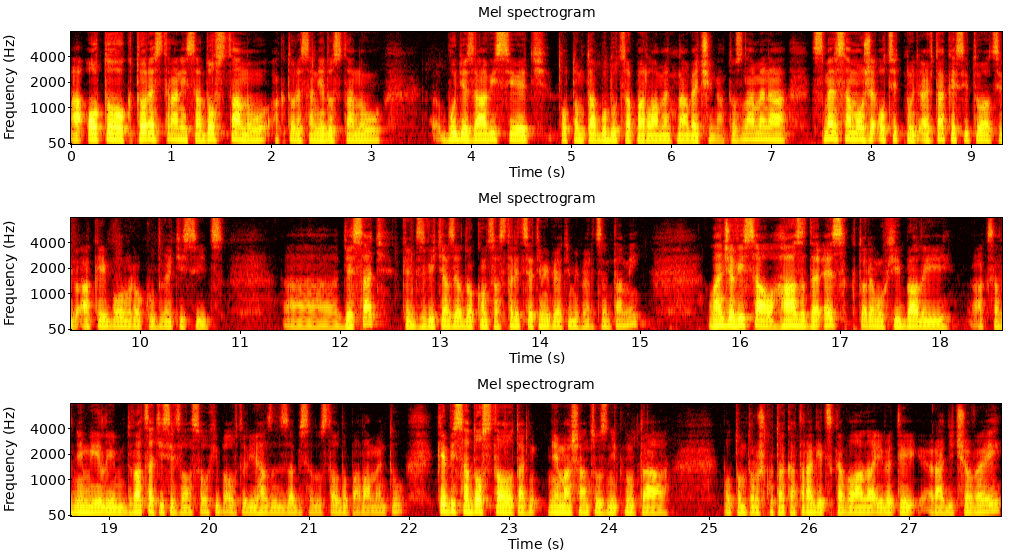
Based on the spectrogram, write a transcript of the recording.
A od toho, ktoré strany sa dostanú a ktoré sa nedostanú, bude závisieť potom tá budúca parlamentná väčšina. To znamená, Smer sa môže ocitnúť aj v takej situácii, v akej bol v roku 2010, keď zvíťazil dokonca s 35%. Lenže vysal HZDS, ktorému chýbali, ak sa nemýlim, 20 tisíc hlasov, chýbalo vtedy HZDS, aby sa dostal do parlamentu. Keby sa dostalo, tak nemá šancu vzniknúť tá potom trošku taká tragická vláda Ivety Radičovej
